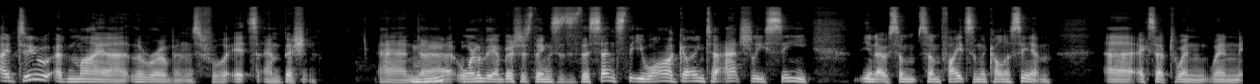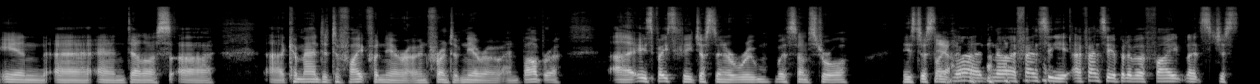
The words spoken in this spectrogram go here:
I do admire the Romans for its ambition. And uh, one of the ambitious things is the sense that you are going to actually see, you know, some some fights in the Colosseum, uh, except when when Ian uh, and Delos are uh, commanded to fight for Nero in front of Nero and Barbara. Uh, it's basically just in a room with some straw. He's just like, Yeah. no, no, I fancy I fancy a bit of a fight. Let's just,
